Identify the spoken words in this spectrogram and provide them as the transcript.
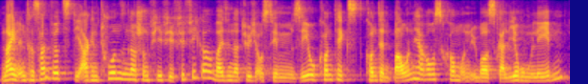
nein, interessant wird es, die Agenturen sind da schon viel, viel pfiffiger, weil sie natürlich aus dem SEO-Kontext Content bauen herauskommen und über Skalierung leben.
